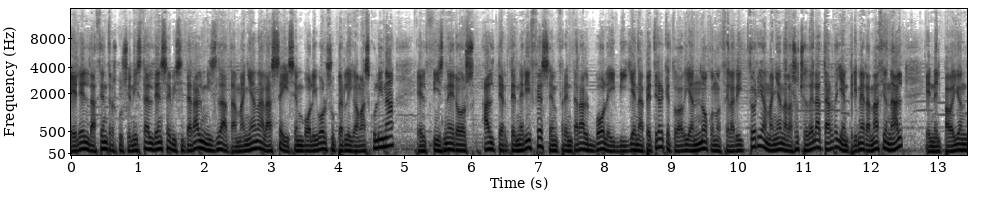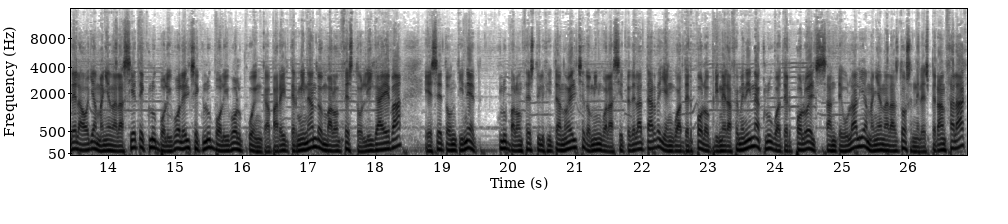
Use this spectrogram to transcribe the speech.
el Elda Centro Excursionista Eldense visitará al Mislata mañana a las 6 en voleibol Superliga masculina. El Cisneros Alter Tenerife se enfrentará al Voley Villena Petrer que todavía no conoce la victoria mañana a las 8 de la tarde y en primera nacional en el pabellón de la olla mañana a las 7, Club Voleibol Elche, Club Voleibol Cuenca. Para ir terminando en baloncesto Liga EVA, ese Tontinet. Club Baloncesto Ilicitano Elche, domingo a las 7 de la tarde, y en Waterpolo Primera Femenina, Club Waterpolo Elche Santa Eulalia, mañana a las 2 en el Esperanza Lag,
